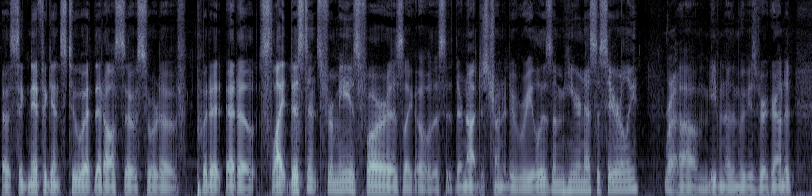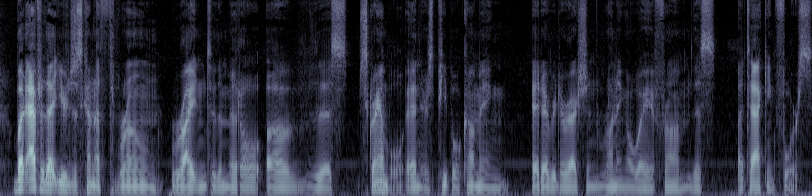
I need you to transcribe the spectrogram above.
a significance to it that also sort of put it at a slight distance for me as far as like, oh, this is they're not just trying to do realism here necessarily Right. um, even though the movie is very grounded. But after that, you're just kind of thrown right into the middle of this scramble, and there's people coming at every direction, running away from this attacking force.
